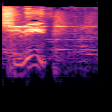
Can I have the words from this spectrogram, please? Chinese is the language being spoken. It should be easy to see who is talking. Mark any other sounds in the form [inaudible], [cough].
Speaker 1: 起立，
